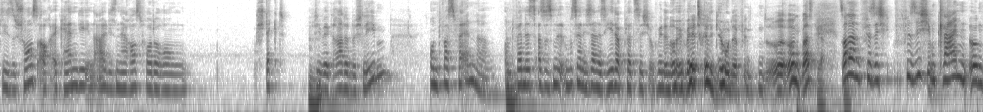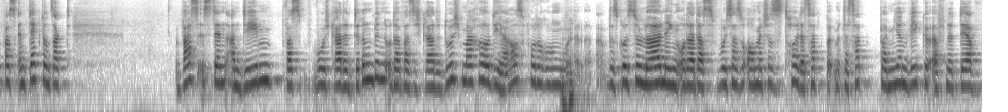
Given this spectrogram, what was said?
diese Chance auch erkennen, die in all diesen Herausforderungen steckt, mhm. die wir gerade durchleben und was verändern. Und mhm. wenn es, also es muss ja nicht sein, dass jeder plötzlich irgendwie eine neue Weltreligion erfindet oder irgendwas, ja. sondern für sich, für sich im Kleinen irgendwas entdeckt und sagt, was ist denn an dem, was, wo ich gerade drin bin oder was ich gerade durchmache, die Herausforderung, mhm. das größte Learning oder das, wo ich sage so, oh Mensch, das ist toll, das hat, das hat bei mir einen Weg geöffnet, der,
